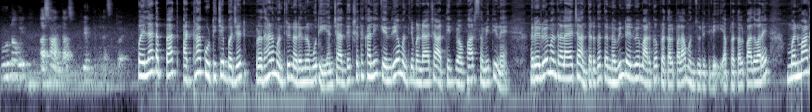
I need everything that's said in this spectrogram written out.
पूर्ण होईल असा अंदाज व्यक्त केला पहिल्या टप्प्यात अठरा कोटीचे बजेट प्रधानमंत्री नरेंद्र मोदी यांच्या अध्यक्षतेखाली केंद्रीय मंत्रिमंडळाच्या आर्थिक व्यवहार समितीने रेल्वे मंत्रालयाच्या अंतर्गत नवीन रेल्वे मार्ग प्रकल्पाला मंजुरी दिली. या प्रकल्पाद्वारे मनमाड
